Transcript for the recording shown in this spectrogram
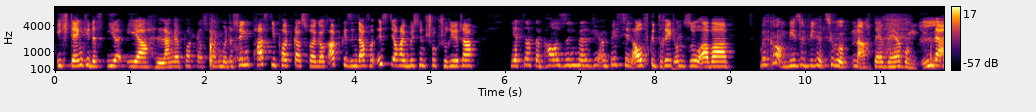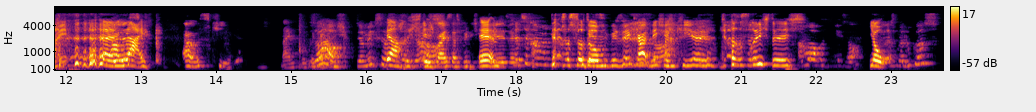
ich denke, dass ihr eher lange Podcast-Folgen wollt. Deswegen passt die Podcast-Folge auch. Abgesehen davon ist die auch ein bisschen strukturierter. Jetzt nach der Pause sind wir natürlich ein bisschen aufgedreht und so, aber Willkommen, wir sind wieder zurück nach der Werbung. Live. live. Aus Kiel. Nein, so, der Mixer Ja, ist richtig. Ich weiß, dass wir nicht in Ähm, Kiel sind. Das ist so dumm. wir sind gerade nicht in Kiel. Das ist richtig. Jo, Also erstmal Lukas.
